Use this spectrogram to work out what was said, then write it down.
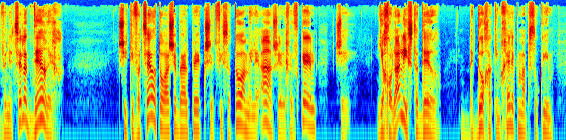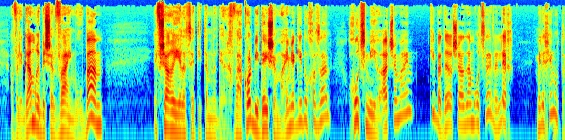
ונצא לדרך כשהיא תיווצר התורה שבעל פה, כשתפיסתו המלאה של יחזקאל, שיכולה להסתדר בדוחק עם חלק מהפסוקים, אבל לגמרי בשלווה עם רובם, אפשר יהיה לצאת איתם לדרך. והכל בידי שמיים, יגידו חז"ל, חוץ מיראת שמיים, כי בדרך שהאדם רוצה ללך, מליכים אותה.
